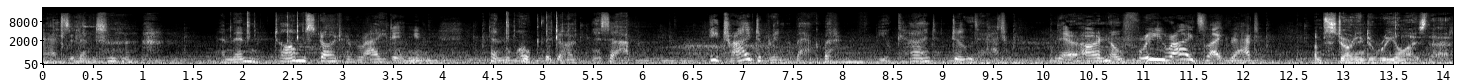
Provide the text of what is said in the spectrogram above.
accident. and then Tom started writing and, and woke the darkness up. He tried to bring her back, but you can't do that. There are no free rides like that. I'm starting to realize that.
